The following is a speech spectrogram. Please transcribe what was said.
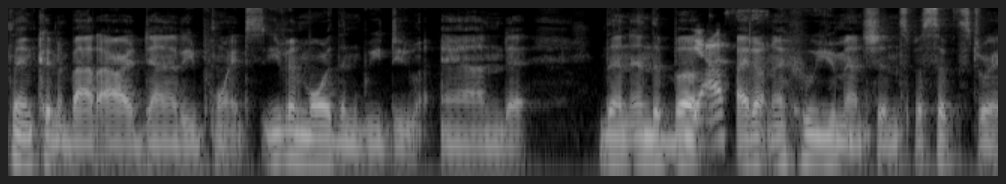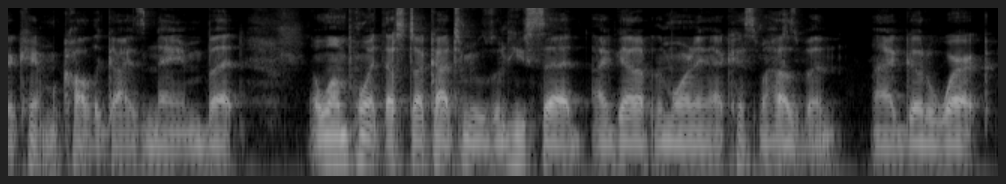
thinking about our identity points, even more than we do. And then in the book, Yes. I don't know who you mentioned, specific story, I can't recall the guy's name, but at one point that stuck out to me was when he said, I get up in the morning, I kiss my husband, I go to work,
